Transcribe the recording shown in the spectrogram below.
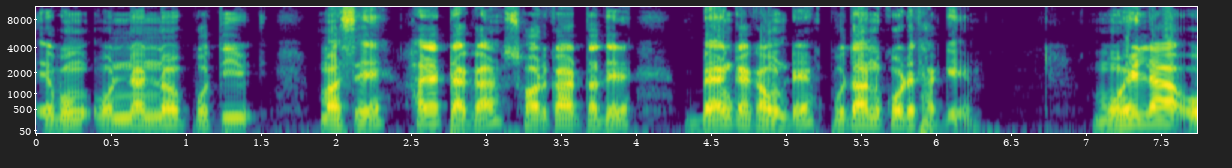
এবং অন্যান্য প্রতি মাসে হাজার টাকা সরকার তাদের ব্যাংক অ্যাকাউন্টে প্রদান করে থাকে। মহিলা ও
